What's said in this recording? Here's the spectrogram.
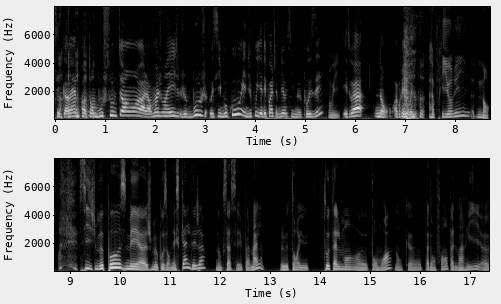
c'est quand même quand on bouge tout le temps. Alors, moi, je, je bouge aussi beaucoup et du coup, il y a des fois, j'aime bien aussi me poser. Oui. Et toi, non, a priori. a priori, non. Si, je me pose, mais euh, je me pose en escale déjà. Donc, ça, c'est pas mal. Le temps est totalement euh, pour moi, donc euh, pas d'enfant, pas de mari. Euh.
